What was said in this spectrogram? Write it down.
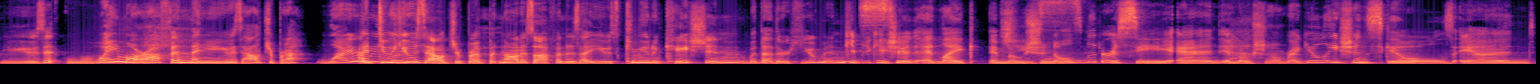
You use it way more often than you use algebra. Why are I do use algebra, but not as often as I use communication with other humans. communication and like emotional literacy and emotional regulation skills and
